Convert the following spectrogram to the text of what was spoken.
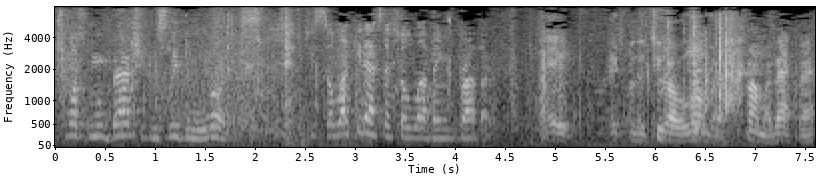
She wants to move back, she can sleep in the yard. She's so lucky to have such a loving brother. Hey, thanks for the $2 loan, but I found my backpack.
